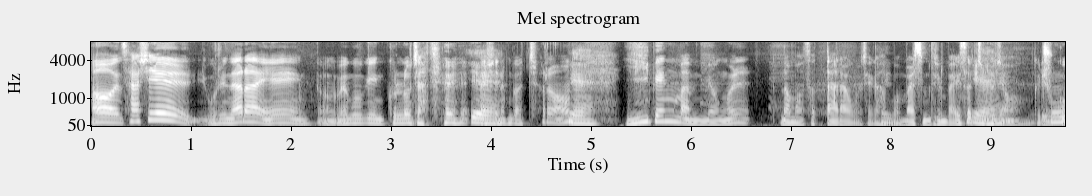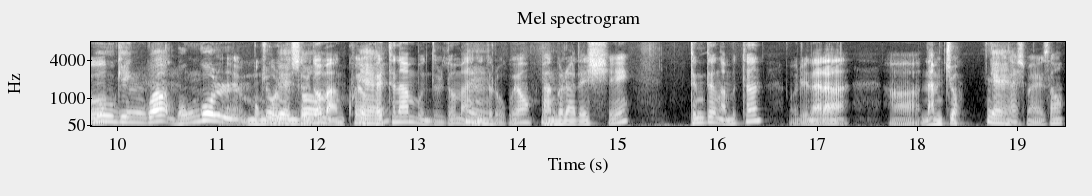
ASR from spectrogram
어, 사실 우리나라에 외국인 근로자들 예. 하시는 것처럼 예. 200만 명을 넘어섰다라고 제가 그 한번 말씀드린 바 있었죠, 예. 그죠? 그리고 중국인과 몽골 네, 몽골 분들도 많고요, 예. 베트남 분들도 많이 음. 들어오고요, 방글라데시 등등 아무튼 우리나라 어, 남쪽 예. 다시 말해서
